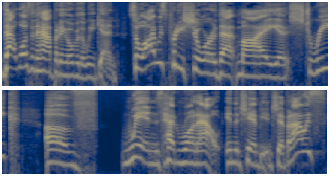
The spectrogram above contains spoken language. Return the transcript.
That wasn't happening over the weekend. So I was pretty sure that my streak of wins had run out in the championship. And I was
